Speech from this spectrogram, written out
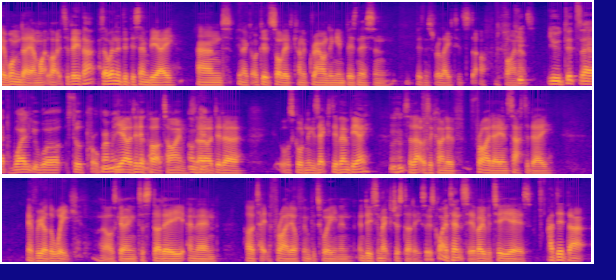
you know, one day I might like to do that. So I went and did this MBA, and you know, got a good solid kind of grounding in business and business related stuff, finance. You, you did that while you were still programming. Yeah, I did it part time. Okay. So I did a what's called an executive MBA. Mm-hmm. So that was a kind of Friday and Saturday every other week. I was going to study and then I would take the Friday off in between and, and do some extra study. So it's quite intensive over two years. I did that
